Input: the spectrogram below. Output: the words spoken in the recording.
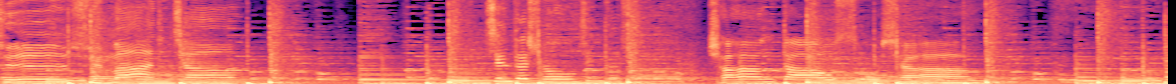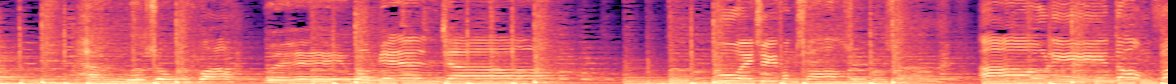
赤血满江。现在手，长刀所向。喊我中华，为我边疆，不畏惧风霜，傲立东方。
